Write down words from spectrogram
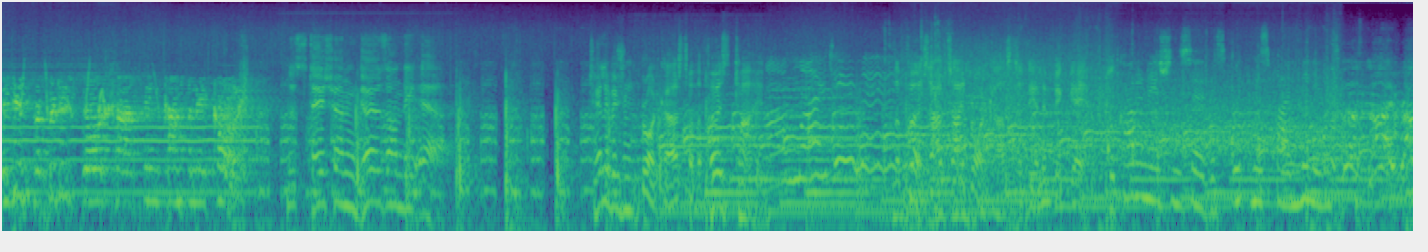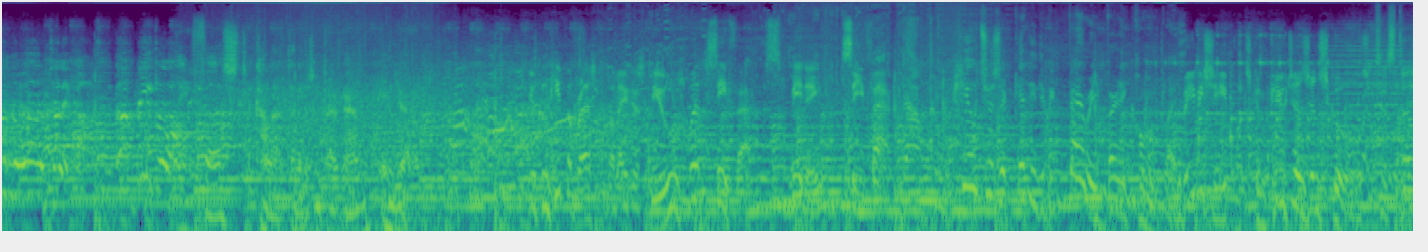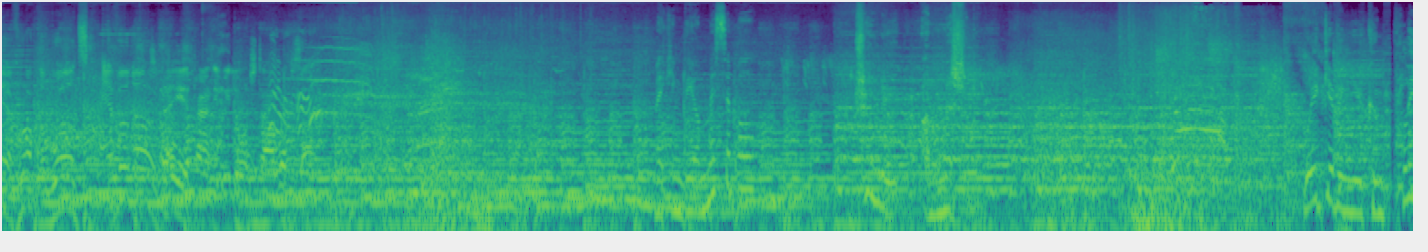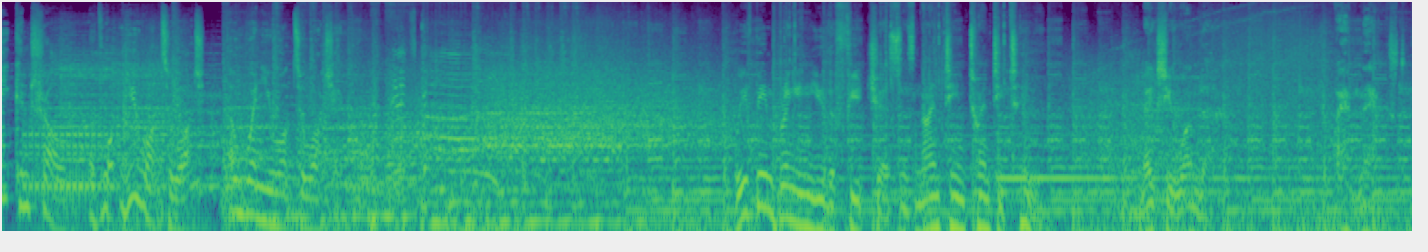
This is the British Broadcasting Company calling. The station goes on the air. Television broadcast for the first time. The first outside broadcast of the Olympic Games. The coronation service witnessed by millions. First live round the world telecast. The Beatles. The first colour television programme in Europe. You can keep abreast of the latest news with Ceefax, meaning CFAX. Now, computers are getting to be very, very commonplace. The BBC puts computers in schools. Greatest day of rock the world's ever known. Today, apparently, we launched our website. Making the unmissable Truly unmissable. We're giving you complete control of what you want to watch and when you want to watch it. We've been bringing you the future since 1922. Makes you wonder, where next?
